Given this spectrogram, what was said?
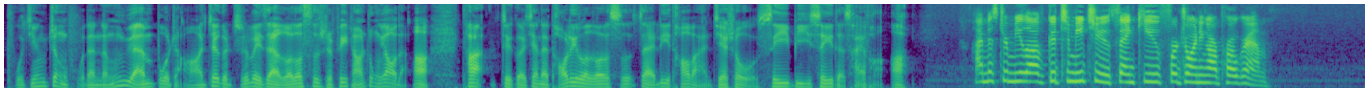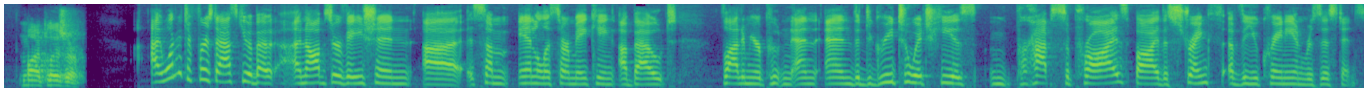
普京政府的能源部长啊，这个职位在俄罗斯是非常重要的啊。他这个现在逃离了俄罗斯，在立陶宛接受 CBC 的采访啊。Hi, Mr. Milov. Good to meet you. Thank you for joining our program. My pleasure. I wanted to first ask you about an observation uh, some analysts are making about Vladimir Putin and, and the degree to which he is perhaps surprised by the strength of the Ukrainian resistance.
